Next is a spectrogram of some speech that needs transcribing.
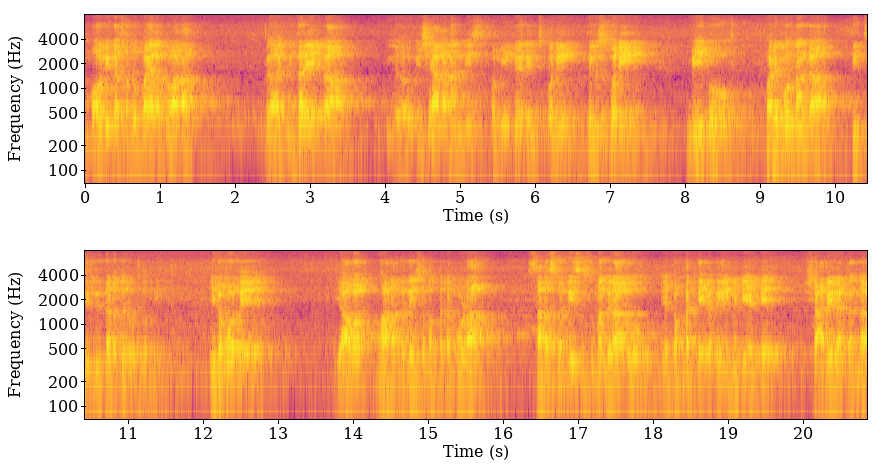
మౌలిక సదుపాయాల ద్వారా ఇతర యొక్క విషయాలను అన్ని సమీకరించుకొని తెలుసుకొని మీకు పరిపూర్ణంగా తీర్చిదిద్దడం జరుగుతుంది ఇకపోతే యావత్ భారతదేశమంతటా కూడా సరస్వతి శిశు మందిరాలు యొక్క ప్రత్యేకత ఏమిటి అంటే శారీరకంగా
